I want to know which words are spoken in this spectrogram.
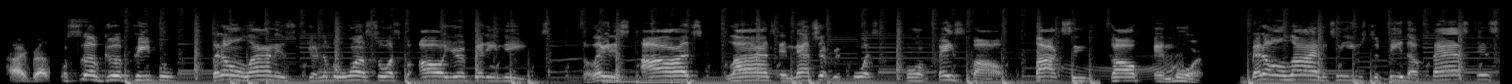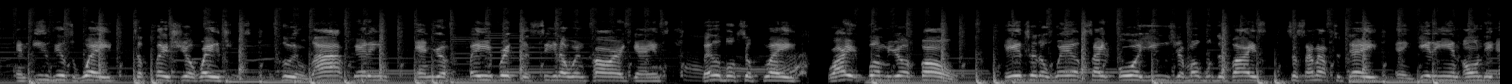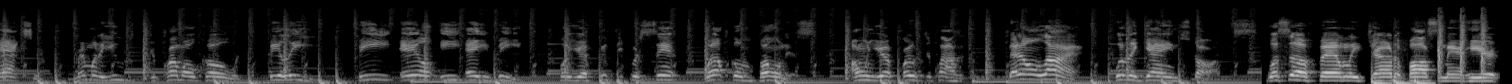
All right, brother. What's up, good people? Bet Online is your number one source for all your betting needs. The latest odds, lines, and matchup reports for baseball, boxing, golf, and more. Bet Online continues to be the fastest and easiest way to place your wagers, including live betting and your favorite casino and card games available to play right from your phone. Head to the website or use your mobile device to sign up today and get in on the action. Remember to use your promo code BLEAV, B L E A V, for your 50% welcome bonus on your first deposit. Bet online where the game starts. What's up, family? JR the Boss Man here.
